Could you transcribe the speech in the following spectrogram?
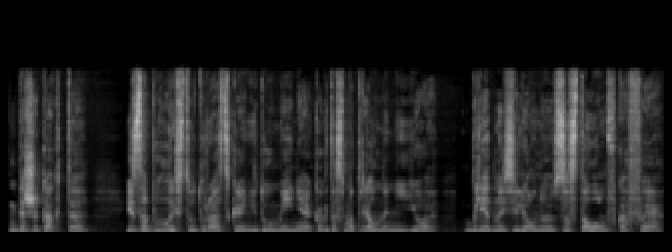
Даже как-то и забылось то дурацкое недоумение, когда смотрел на нее, бледно-зеленую, за столом в кафе.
